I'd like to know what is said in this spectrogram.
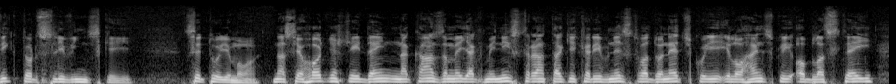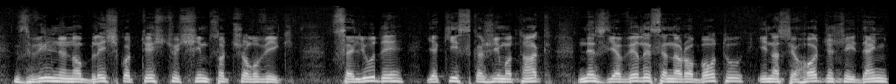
Віктор Слівінський. Цитуємо на сьогоднішній день наказами як міністра, так і керівництва Донецької і Луганської областей звільнено близько 1700 чоловік. Це люди, які, скажімо так, не з'явилися на роботу, і на сьогоднішній день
